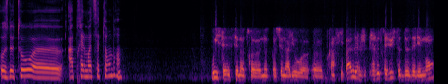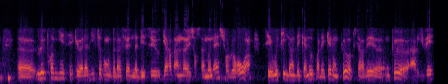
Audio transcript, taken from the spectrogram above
hausse de taux après le mois de septembre? Oui, c'est notre notre scénario euh, euh principal. J'ajouterai juste deux éléments. Euh, le premier, c'est qu'à la différence de la Fed, la BCE garde un œil sur sa monnaie, sur l'euro. Hein. C'est aussi l'un des canaux par lesquels on peut observer, euh, on peut arriver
